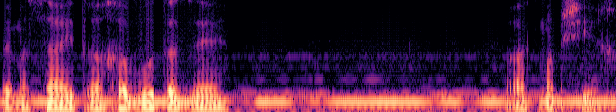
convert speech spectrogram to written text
ומסע ההתרחבות הזה רק ממשיך.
